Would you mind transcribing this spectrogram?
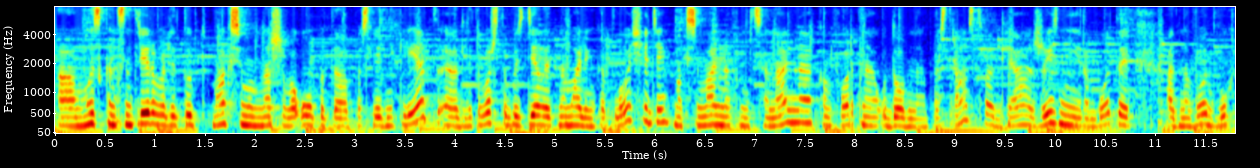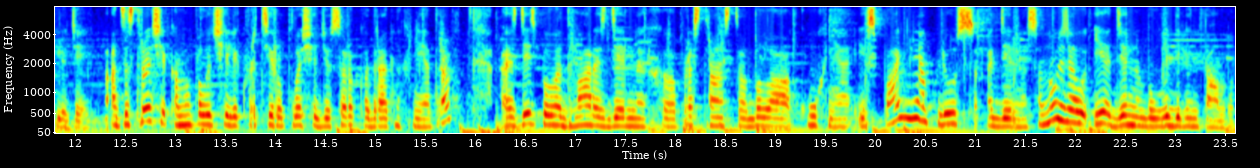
А, Мы сконцентрировали тут максимум нашего опыта последних лет э, для того, чтобы сделать на маленькой площади максимально функциональное, комфортное, удобное пространство для жизни и работы одного-двух людей. От застройщика мы получили квартиру площадью 40 квадратных метров. А Здесь было два раздельных э, пространства. Была кухня и спальня, плюс отдельно санузел и отдельно был выделен тамбур.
